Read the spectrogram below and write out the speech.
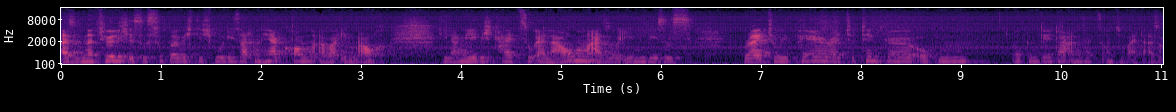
Also natürlich ist es super wichtig, wo die Sachen herkommen, aber eben auch die Langlebigkeit zu erlauben, also eben dieses Right to Repair, Right to Tinker, Open, Open Data Ansätze und so weiter. Also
